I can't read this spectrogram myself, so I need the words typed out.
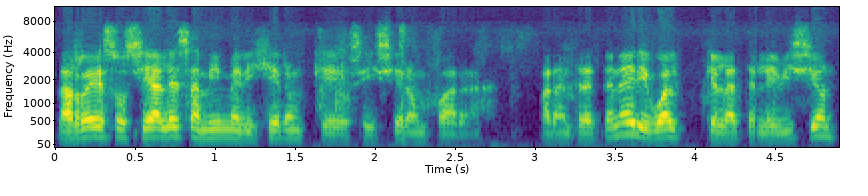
las redes sociales a mí me dijeron que se hicieron para, para entretener, igual que la televisión.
